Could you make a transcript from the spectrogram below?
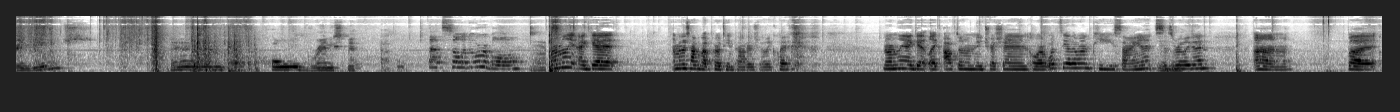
Green beans. And a whole Granny Smith apple. That's so adorable. Alright. Normally I get I'm gonna talk about protein powders really quick. Normally I get like Optimum Nutrition or what's the other one? P Science is Mhm. really good. Um but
